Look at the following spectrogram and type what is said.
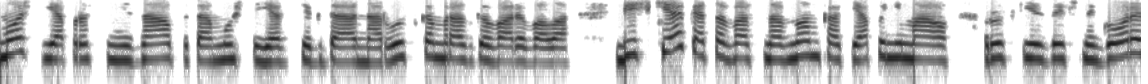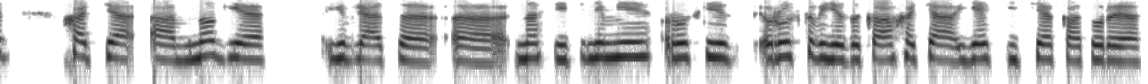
может, я просто не знаю, потому что я всегда на русском разговаривала. Бишкек — это в основном, как я понимаю, русскоязычный город, хотя э, многие являются э, носителями русский, русского языка, хотя есть и те, которые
